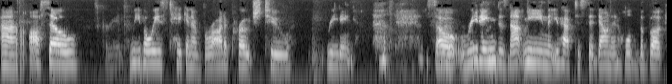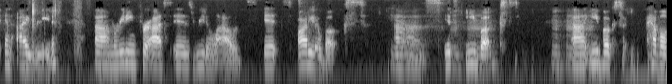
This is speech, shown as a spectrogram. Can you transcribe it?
Um, also, we've always taken a broad approach to reading. so reading does not mean that you have to sit down and hold the book and I read. Um, reading for us is read alouds. It's audiobooks. Um, yes. Um, it's mm-hmm. ebooks. Mm-hmm. Uh, ebooks have a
